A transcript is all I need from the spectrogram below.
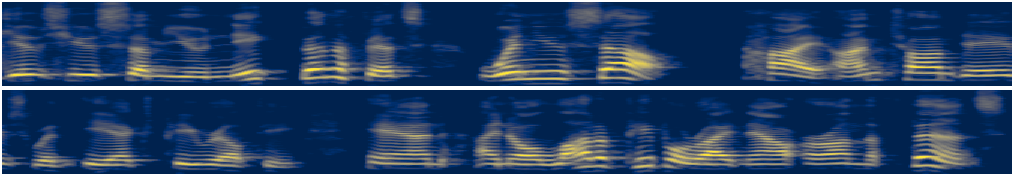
gives you some unique benefits when you sell. Hi, I'm Tom Daves with eXp Realty, and I know a lot of people right now are on the fence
